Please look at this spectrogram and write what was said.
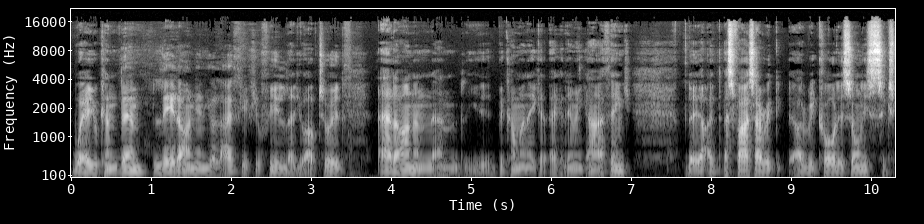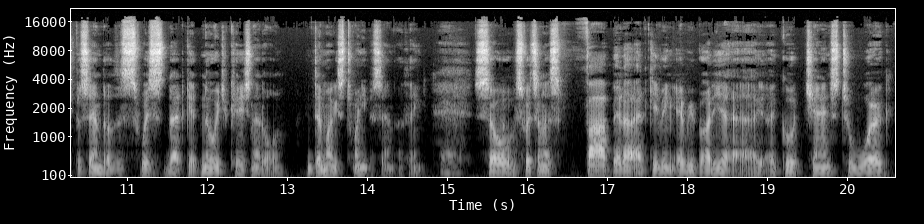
where you can then later on in your life, if you feel that you're up to it, add on and, and become an academic. I think, as far as I, rec- I recall, it's only 6% of the Swiss that get no education at all. In Denmark is 20%, I think. Yeah. So Switzerland is far better at giving everybody a, a good chance to work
